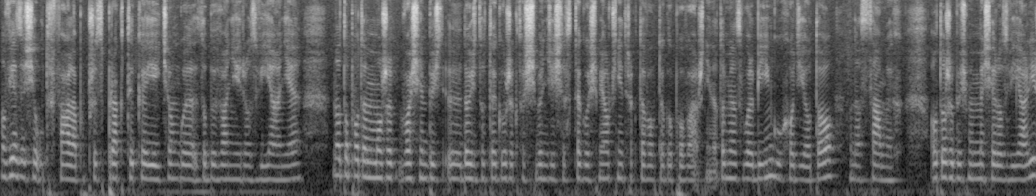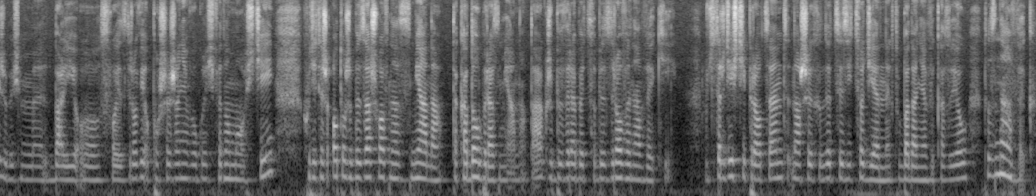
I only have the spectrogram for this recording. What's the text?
no wiedza się utrwala poprzez praktykę, jej ciągłe zdobywanie i rozwijanie, no to potem może właśnie być, y, dojść do tego, że ktoś będzie się z tego śmiał, czy nie traktował tego poważnie. Natomiast w wellbeingu chodzi o to, o nas samych, o to, żebyśmy my się rozwijali, żebyśmy dbali o swoje zdrowie, o poszerzenie w ogóle świadomości. Chodzi też o to, żeby zaszła w nas zmiana, taka dobra zmiana, tak, żeby wyrabiać sobie zdrowe nawyki. 40% naszych decyzji codziennych, tu badania wykazują, to jest nawyk.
